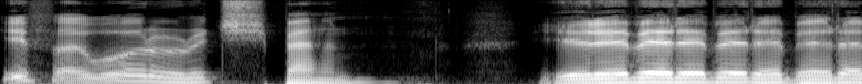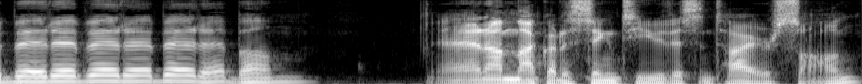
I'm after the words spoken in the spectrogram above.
If I were a rich man, bum. And I'm not going to sing to you this entire song.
